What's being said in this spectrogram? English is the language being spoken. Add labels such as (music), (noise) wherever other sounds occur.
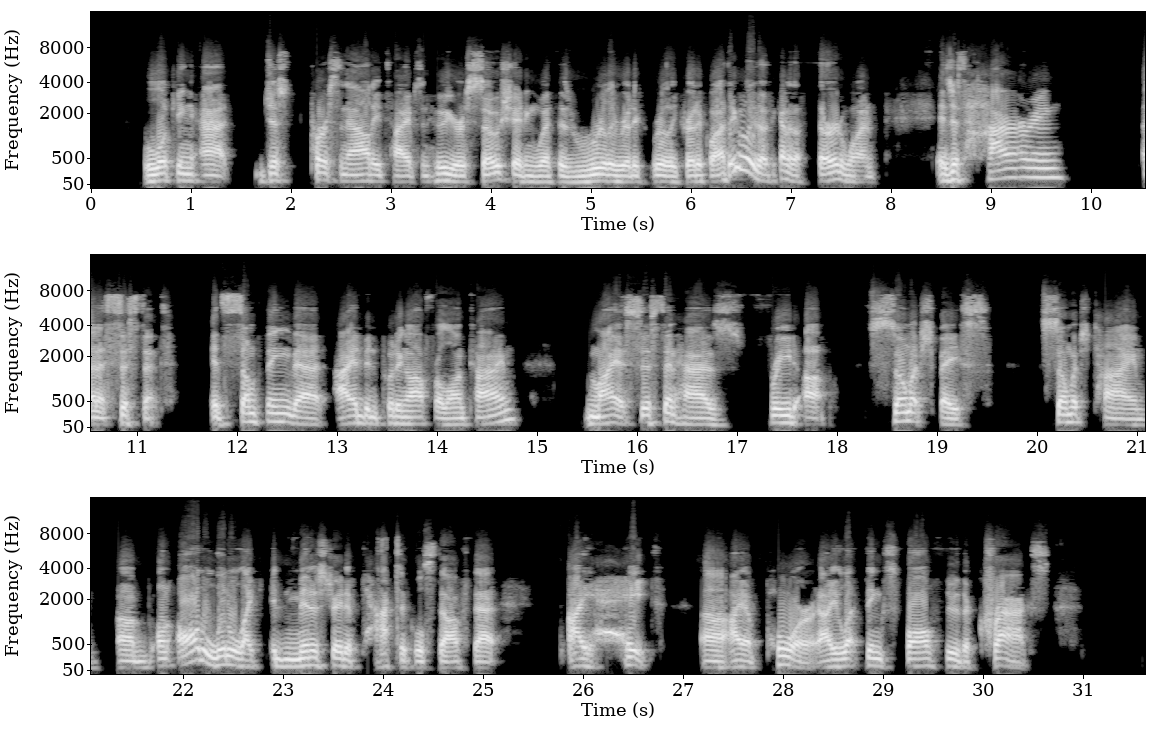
looking at just personality types and who you're associating with is really, really, really critical. And I think really the kind of the third one is just hiring an assistant. It's something that I had been putting off for a long time. My assistant has freed up so much space, so much time, um, on all the little like administrative tactical stuff that I hate. Uh, I abhor. I let things fall through the cracks,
